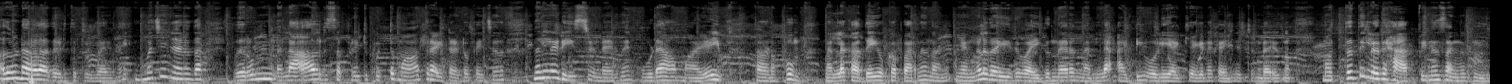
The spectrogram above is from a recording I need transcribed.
അതുകൊണ്ട് അവൾ അത് എടുത്തിട്ടുണ്ടായിരുന്നു. ഉമ്മച്ചി ഞാനതാ വെറും നല്ല ആ ഒരു സെപ്പറേറ്റ് പിട്ട് മാത്രമായിട്ടാട്ടോ കഴിച്ചത്. നല്ല ടേസ്റ്റ് ഉണ്ടായിരുന്നു. കൂടെ ആ മഴയും തണുപ്പും നല്ല കഥയും ഒക്കെ പറഞ്ഞ് ഞങ്ങളിതാ ഈ ഒരു വൈകുന്നേരം നല്ല അടിപൊളിയാക്കി അങ്ങനെ കഴിഞ്ഞിട്ടുണ്ടായിരുന്നു. മൊത്തത്തിലൊരു ഹാപ്പിനെസ് അങ്ങ് ഫീൽ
